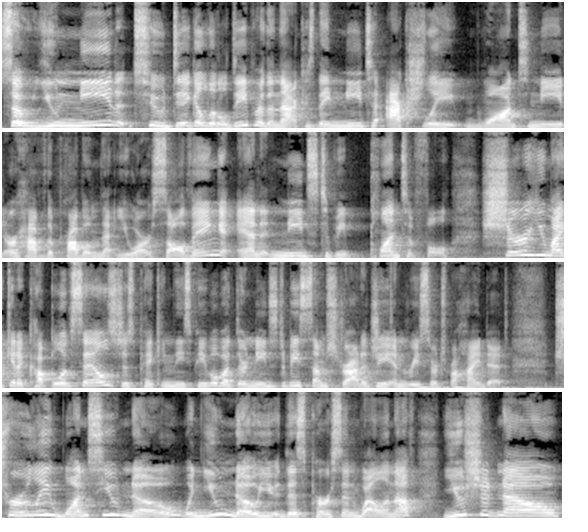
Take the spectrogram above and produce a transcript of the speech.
So you need to dig a little deeper than that because they need to actually want, need, or have the problem that you are solving, and it needs to be plentiful. Sure, you might get a couple of sales just picking these people, but there needs to be some strategy and research behind it. Truly, once you know, when you know you this person well enough, you should know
